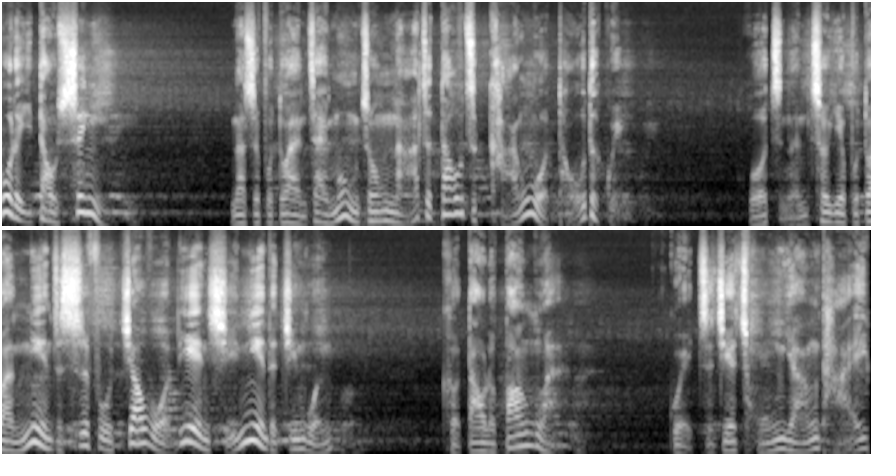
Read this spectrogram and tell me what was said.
过了一道身影，那是不断在梦中拿着刀子砍我头的鬼。我只能彻夜不断念着师傅教我练习念的经文。可到了傍晚，鬼直接从阳台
